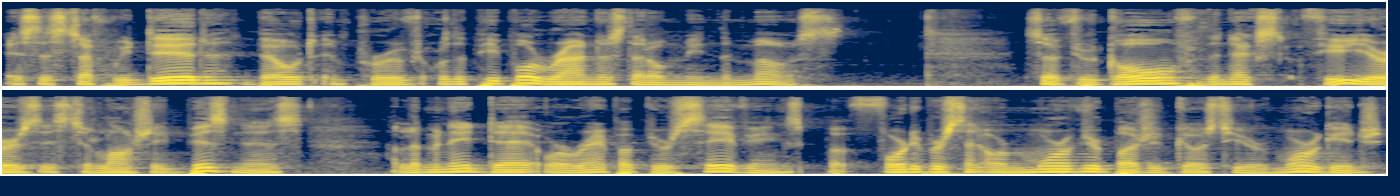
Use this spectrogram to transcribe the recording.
It's the stuff we did, built, improved, or the people around us that'll mean the most. So if your goal for the next few years is to launch a business, eliminate debt, or ramp up your savings, but 40% or more of your budget goes to your mortgage,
